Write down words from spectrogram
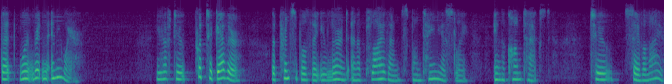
that weren't written anywhere. You have to put together the principles that you learned and apply them spontaneously in the context to save a life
